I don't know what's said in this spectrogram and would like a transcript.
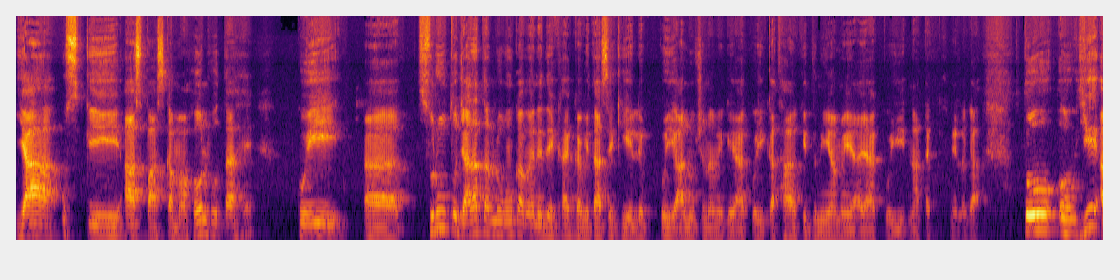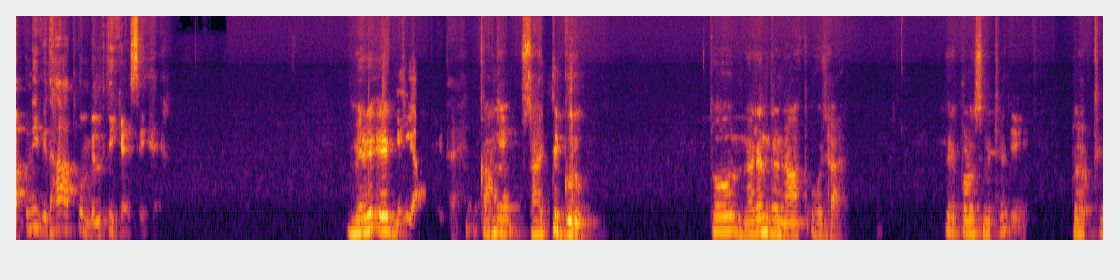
या उसके आसपास का माहौल होता है? कोई शुरू तो ज़्यादातर लोगों का मैंने देखा है कविता से किए कोई आलोचना में गया कोई कथा की दुनिया में आया कोई नाटक लिखने लगा। तो ये अपनी विधा आपको मिलती कैसे है? मेरे एक कहूँ साहित्यिक गुरु तो नरेंद्र नाथ ओझा मेरे पड़ोस में थे क्लर्क थे।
